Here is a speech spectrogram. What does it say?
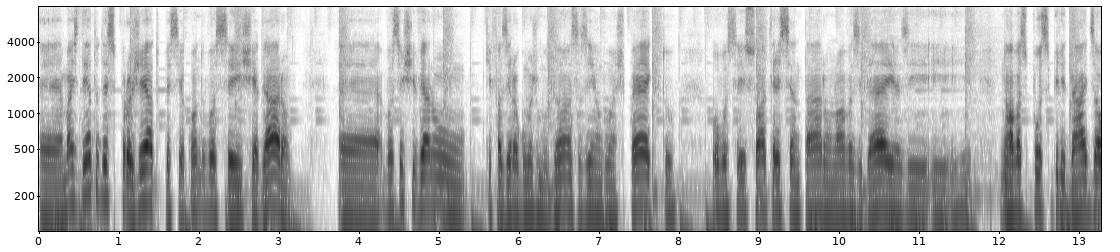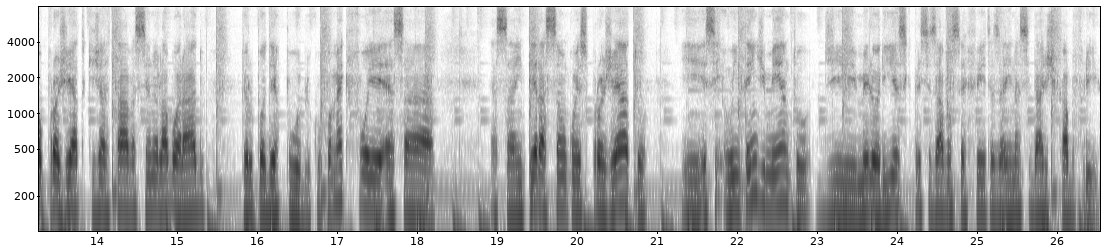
É, mas dentro desse projeto, PC, quando vocês chegaram, é, vocês tiveram que fazer algumas mudanças em algum aspecto? Ou vocês só acrescentaram novas ideias e, e, e novas possibilidades ao projeto que já estava sendo elaborado pelo poder público? Como é que foi essa, essa interação com esse projeto e esse, o entendimento de melhorias que precisavam ser feitas aí na cidade de Cabo Frio?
